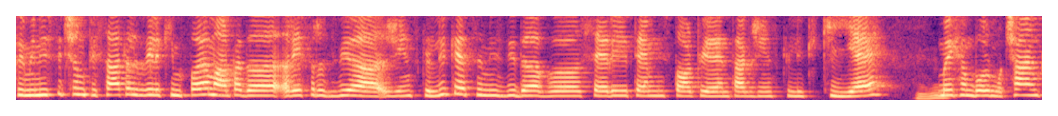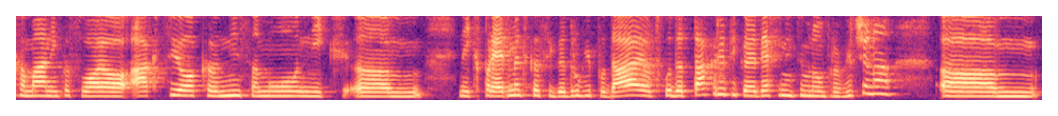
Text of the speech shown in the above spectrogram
feminističen pisatelj z velikim pojem ali pa da res razvija ženske like. Se mi zdi, da v seriji Temni stolp je en tak ženski lik, ki je. Mhm. Mehem bolj močan, ki ima neko svojo akcijo, ki ni samo nek, um, nek predmet, ki si ga drugi podajajo. Tako da ta kritika je definitivno upravičena. Um,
